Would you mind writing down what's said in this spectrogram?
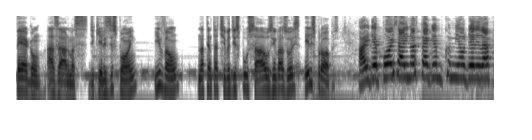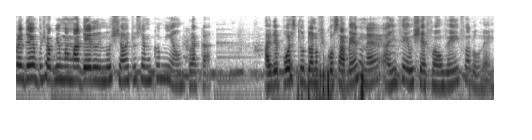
pegam as armas de que eles dispõem e vão na tentativa de expulsar os invasores, eles próprios. Aí depois, aí nós pegamos o caminhão dele lá, prendemos, jogamos uma madeira no chão e trouxemos o caminhão para cá. Aí depois que o dono ficou sabendo, né? Aí veio, o chefão veio e falou, né?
